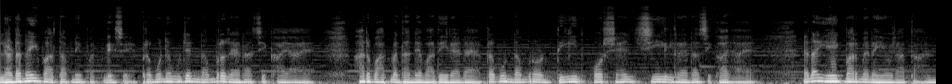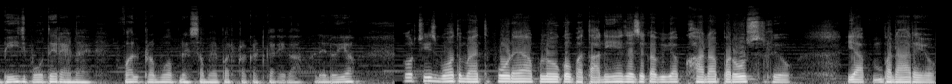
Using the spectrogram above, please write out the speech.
लड़ नहीं पाता अपनी पत्नी से। प्रभु ने मुझे नम्र रहना सिखाया है। हर बात में धन्यवादी रहना है। प्रभु नम्र और दीन और सहनशील रहना सिखाया है। है ना? ये एक बार में नहीं हो जाता। बीज बोते रहना है। फल प्रभु अपने समय पर प्रकट करेगा। हालेलुया। और चीज़ बहुत महत्वपूर्ण है आप लोगों को बतानी है। जैसे कभी आप खाना परोस रहे हो या बना रहे हो,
